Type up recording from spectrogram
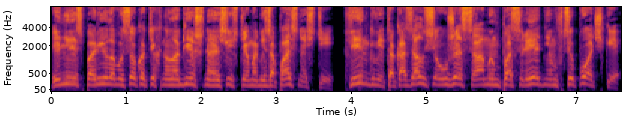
и не испарила высокотехнологичная система безопасности, Фингвит оказался уже самым последним в цепочке,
